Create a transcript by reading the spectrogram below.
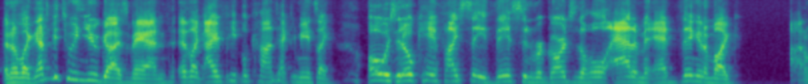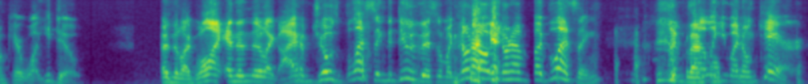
And I'm like, that's between you guys, man. And like, I have people contacting me. It's like, oh, is it okay if I say this in regards to the whole Adam and Ed thing? And I'm like, I don't care what you do. And they're like, well, I, and then they're like, I have Joe's blessing to do this. I'm like, no, no, you don't have my blessing. I'm But I'm- telling you, I don't care.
